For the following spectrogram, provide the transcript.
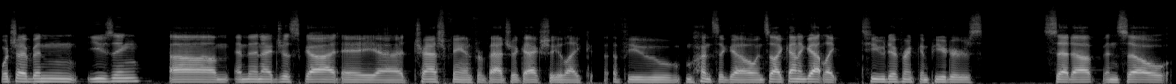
which I've been using. Um, and then I just got a uh, trash can from Patrick actually like a few months ago. And so I kind of got like two different computers set up. And so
